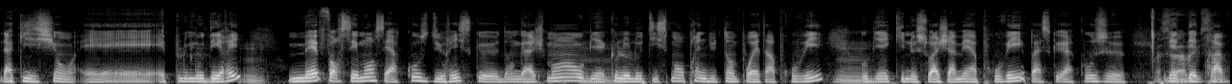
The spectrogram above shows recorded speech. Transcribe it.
d'acquisition est, est plus modéré, mais forcément, c'est à cause du risque d'engagement, ou bien que le lotissement prenne du temps pour être approuvé, ou bien qu'il ne soit jamais approuvé parce que à cause euh, Ah, des, travaux.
